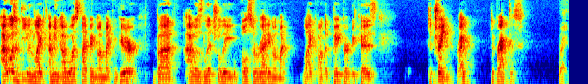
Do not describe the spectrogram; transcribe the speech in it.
i wasn't even like i mean i was typing on my computer but i was literally also writing on my like on the paper because to train right to practice Right.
